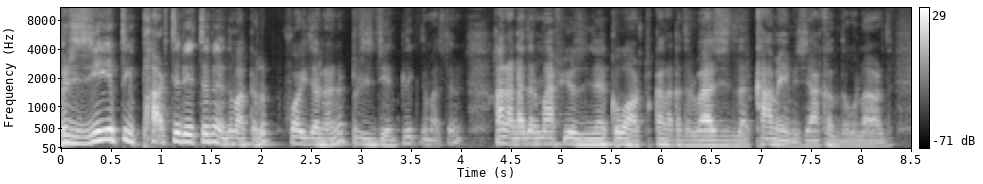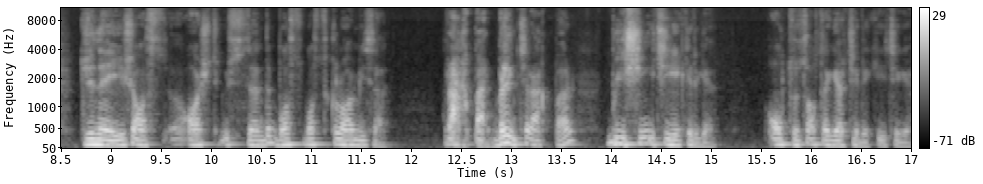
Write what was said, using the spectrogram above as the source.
mirziyevning portretini nima qilib foydalanib prezidentlik nimasini qanaqadir mafyozlar qilyapti qanaqadir vazirlar qilmaymiz yaqinda ularni jinoiy ish ochdik ustidan deb bosib bosib qilolmaysan rahbar birinchi rahbar bu ishning ichiga kirgan. Oltin soxtagarchilik ichiga.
